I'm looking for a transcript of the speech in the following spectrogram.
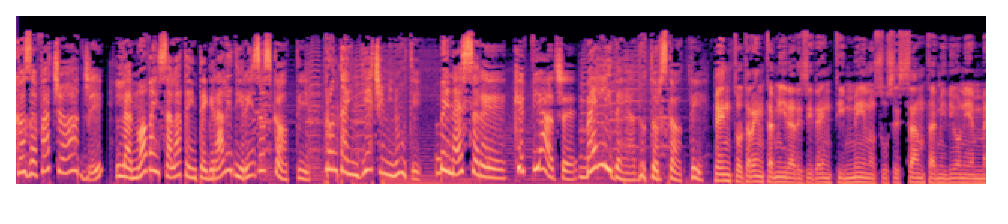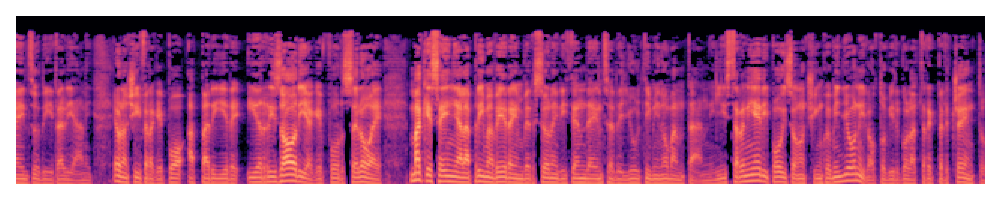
Cosa faccio oggi? La nuova insalata integrale di riso Scotti, pronta in 10 minuti. Benessere che piace. Bell'idea, dottor Scotti. 130.000 residenti in meno su 60 milioni e mezzo di italiani. È una cifra che può apparire irrisoria, che forse lo è, ma che segna la prima vera inversione di tendenza degli ultimi 90 anni. Gli stranieri poi sono 5 milioni, l'8,3%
